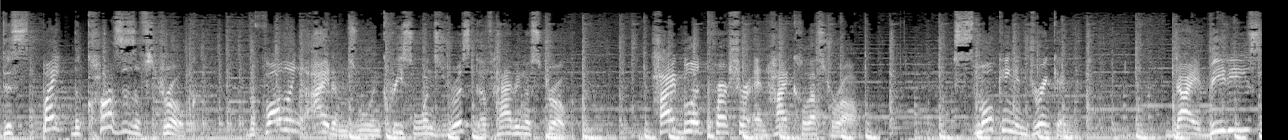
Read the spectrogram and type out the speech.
Despite the causes of stroke, the following items will increase one's risk of having a stroke. High blood pressure and high cholesterol, smoking and drinking, diabetes,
